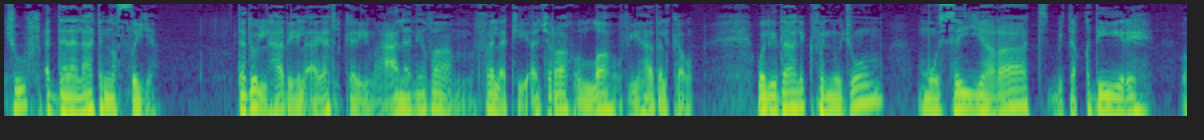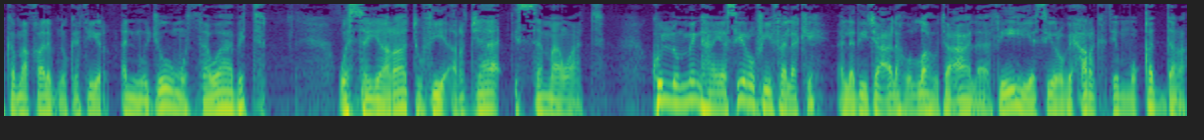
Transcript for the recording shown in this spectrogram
شوف الدلالات النصية تدل هذه الآيات الكريمة على نظام فلكي أجراه الله في هذا الكون. ولذلك فالنجوم مسيرات بتقديره وكما قال ابن كثير النجوم الثوابت والسيارات في أرجاء السماوات. كل منها يسير في فلكه الذي جعله الله تعالى فيه يسير بحركة مقدرة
